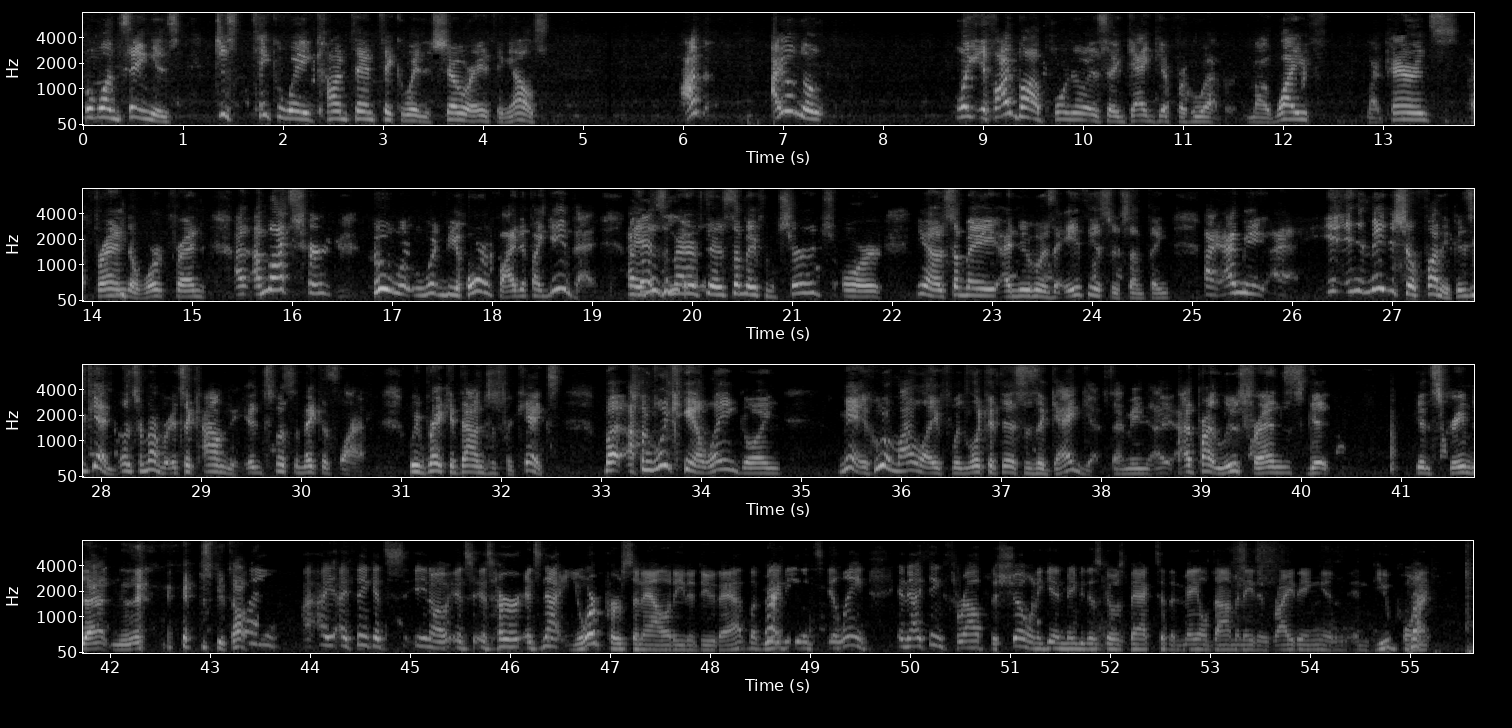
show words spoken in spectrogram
But what I'm saying is, just take away content, take away the show or anything else. I'm. I don't know. Like, if I bought porno as a gag gift for whoever, my wife, my parents, a friend, a work friend, I, I'm not sure who w- wouldn't be horrified if I gave that? I mean, it doesn't matter if there's somebody from church or you know somebody I knew who was an atheist or something. I, I mean, I, it, and it made the show funny because again, let's remember it's a comedy. It's supposed to make us laugh. We break it down just for kicks. But I'm looking at Elaine going, man, who in my life would look at this as a gag gift? I mean, I, I'd probably lose friends, get get screamed at, and just be tough. Well, I, I, think it's you know it's it's her it's not your personality to do that but maybe right. it's elaine and i think throughout the show and again maybe this goes back to the male dominated writing and, and viewpoint right.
